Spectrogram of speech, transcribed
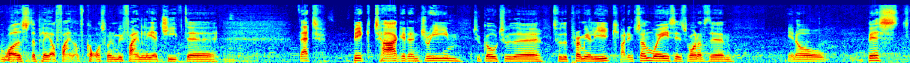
was the playoff final, of course, when we finally achieved uh, that big target and dream to go to the to the Premier League. But in some ways, it's one of the, you know, best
